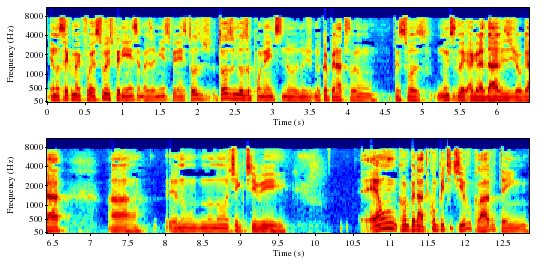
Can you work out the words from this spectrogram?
eu não sei como é que foi a sua experiência, mas a minha experiência, todos, todos os meus oponentes no, no, no campeonato foram pessoas muito agradáveis de jogar. Uh, eu não, não, não achei que tive é um campeonato competitivo, claro, tem,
